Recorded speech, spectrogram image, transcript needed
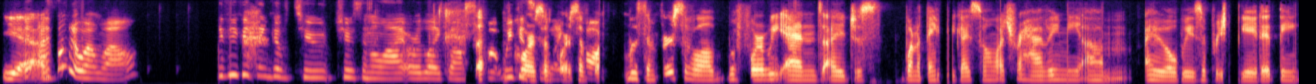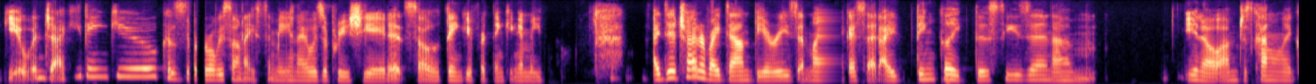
yeah. I thought it went well. If you could think of two truths and a lie, or like, um, So, but we of course, of like, course, of course. Listen, first of all, before we end, I just want to thank you guys so much for having me. Um, I always appreciate it. Thank you, and Jackie, thank you, because you're always so nice to me, and I always appreciate it. So thank you for thinking of me. I did try to write down theories, and like I said, I think like this season, um, you know, I'm just kind of like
